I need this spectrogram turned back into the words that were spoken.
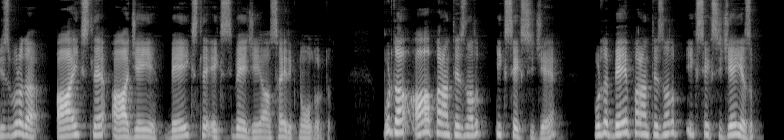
Biz burada AX ile AC'yi, BX ile eksi BC'yi alsaydık ne olurdu? Burada A parantezini alıp X eksi C. Burada B parantezini alıp X eksi C yazıp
